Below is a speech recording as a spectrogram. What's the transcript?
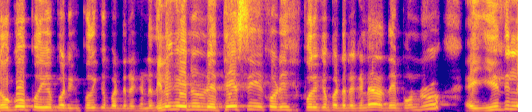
லோகோ புதிய பொதிக்கப்பட்டிருக்கின்றது. இலங்கையினுடைய தேசிய கொடி பொதிக்கப்பட்டிருக்கின்றது. அதே போன்று அஹ், இதுல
